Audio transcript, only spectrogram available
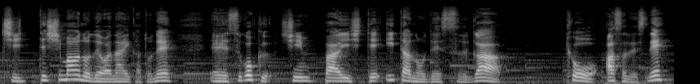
散ってしまうのではないかとね、えー、すごく心配していたのですが、今日朝ですね、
